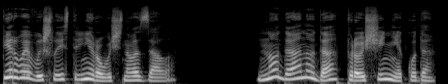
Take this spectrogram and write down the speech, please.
первая вышла из тренировочного зала. Ну да, ну да, проще некуда.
